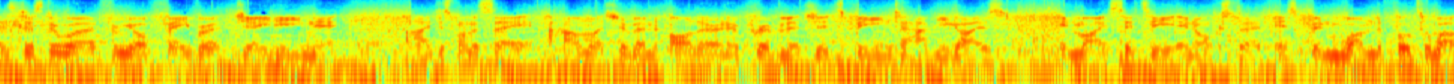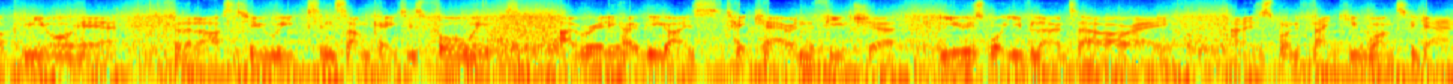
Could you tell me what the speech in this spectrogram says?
It's just a word from your favourite JD, Nick. I just want to say how much of an honour and a privilege it's been to have you guys in my city, in Oxford. It's been wonderful to welcome you all here for the last two weeks, in some cases four weeks. I really hope you guys take care in the future, use what you've learned at ORA, and I just want to thank you once again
